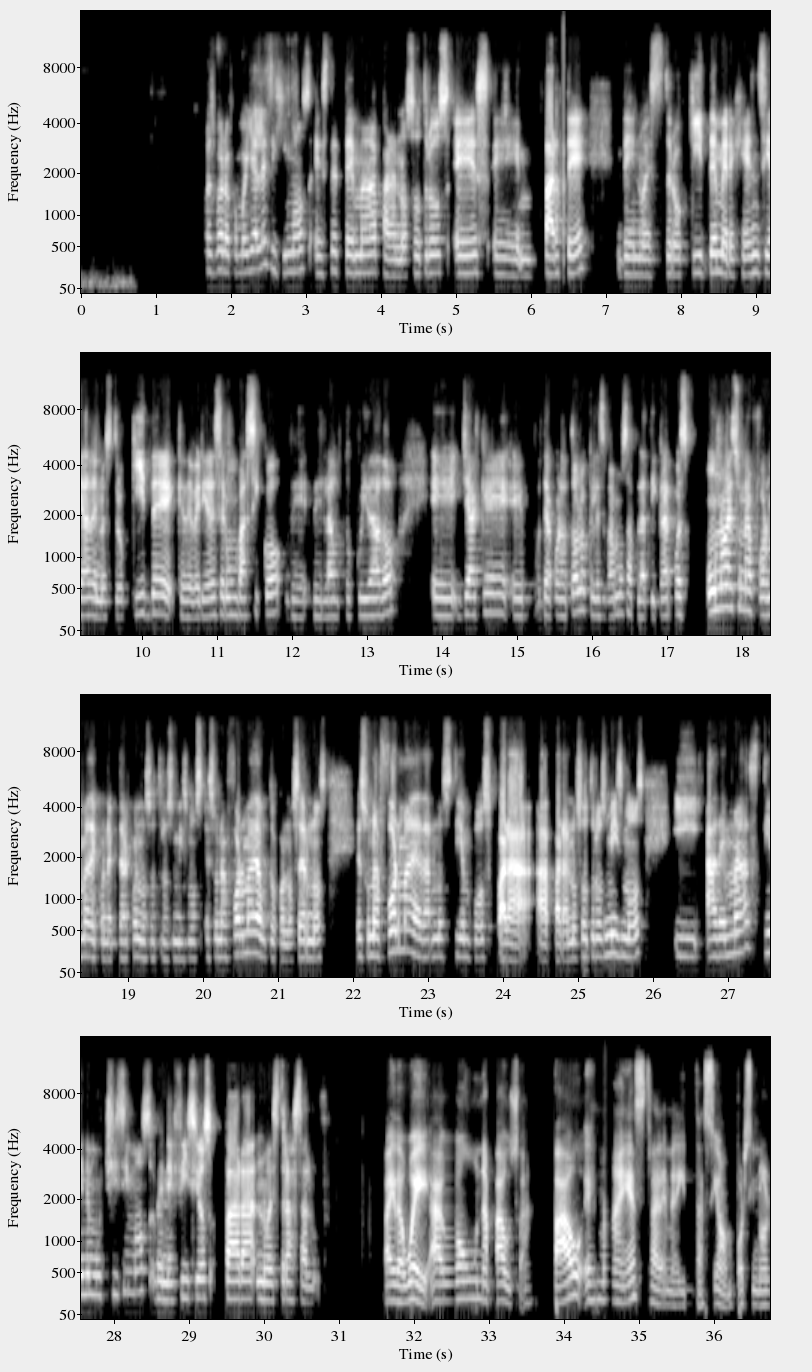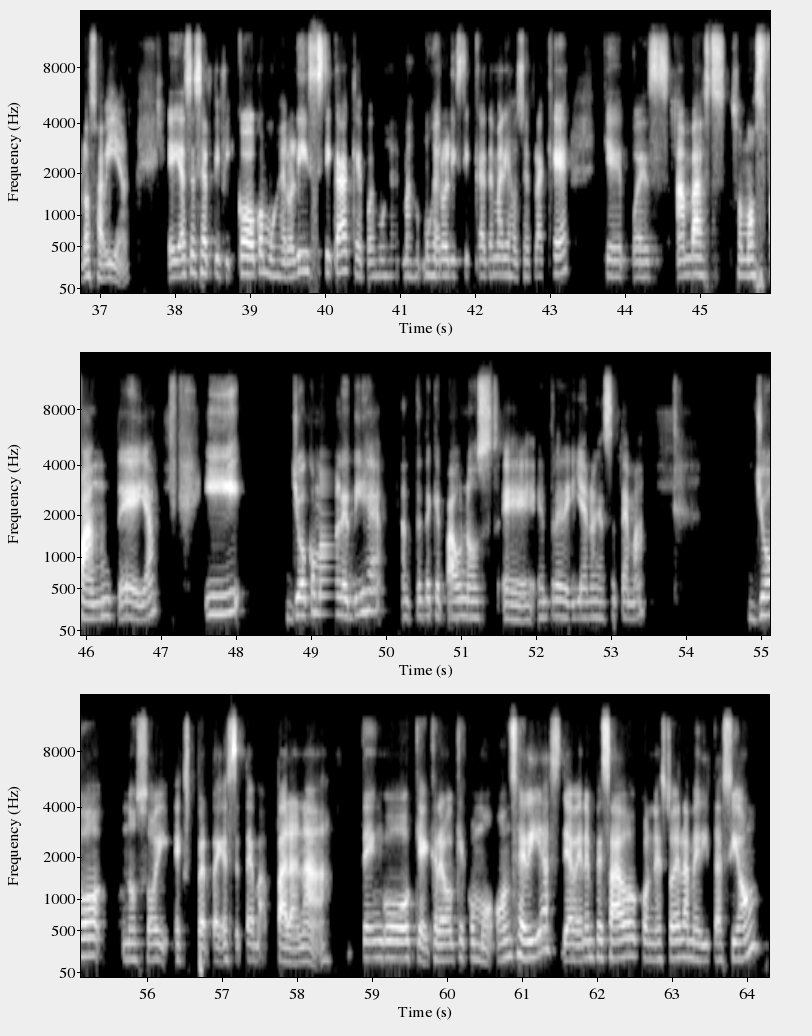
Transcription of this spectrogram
Pues bueno, como ya les dijimos, este tema para nosotros es em, parte de nuestro kit de emergencia, de nuestro kit de, que debería de ser un básico del autocuidado, eh, ya que eh, de acuerdo a todo lo que les vamos a platicar, pues uno es una forma de conectar con nosotros mismos, es una forma de autoconocernos, es una forma de darnos tiempos para, para nosotros mismos y además tiene muchísimos beneficios para nuestra salud. By the way, hago una pausa. Pau es maestra de meditación, por si no lo sabían. Ella se certificó con Mujer Holística, que pues Mujer, mujer Holística es de María José Flaqué, que pues ambas somos fan de ella. Y yo, como les dije, antes de que Pau nos eh, entre de lleno en ese tema, yo no soy experta en este tema para nada. Tengo que creo que como 11 días de haber empezado con esto de la meditación.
